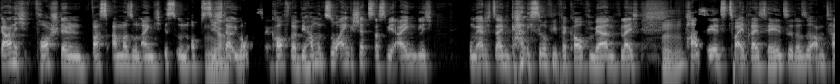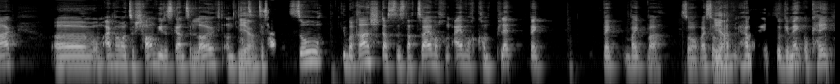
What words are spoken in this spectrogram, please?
gar nicht vorstellen, was Amazon eigentlich ist und ob sich ja. da überhaupt verkauft, weil wir haben uns so eingeschätzt, dass wir eigentlich, um ehrlich zu sein, gar nicht so viel verkaufen werden. Vielleicht mhm. ein paar Sales, zwei, drei Sales oder so am Tag, ähm, um einfach mal zu schauen, wie das Ganze läuft. Und ja. das, das, hat uns so überrascht, dass es nach zwei Wochen einfach komplett weg, weg, weg war. So, weißt du, ja. wir haben so gemerkt, okay,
